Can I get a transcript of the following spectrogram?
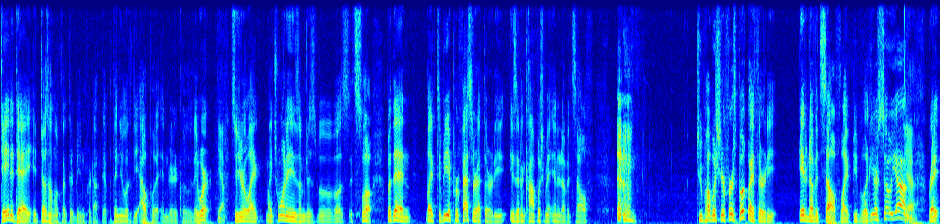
day to day, it doesn't look like they're being productive. But then you look at the output, and very clearly they were. Yeah. So you're like, my 20s, I'm just, blah, blah, blah, it's, it's slow. But then, like, to be a professor at 30 is an accomplishment in and of itself. to publish your first book by 30 in and of itself like people like you're so young Yeah. right?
